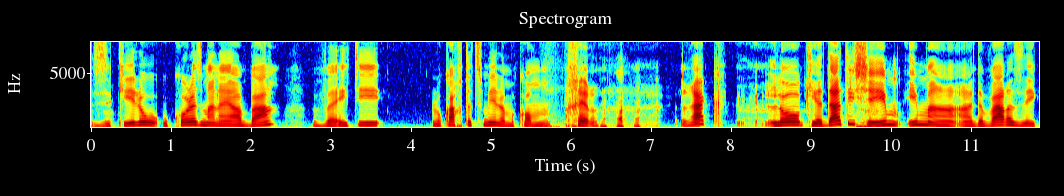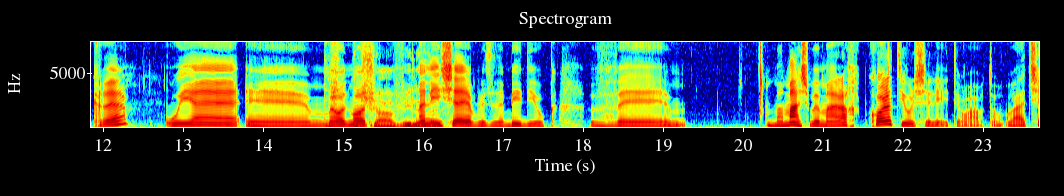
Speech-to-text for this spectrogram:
זה כאילו, הוא כל הזמן היה בא, והייתי לוקחת עצמי למקום אחר. רק לא, כי ידעתי שאם הדבר הזה יקרה, הוא יהיה אה, מאוד מאוד... תשאבי לזה. אני אשאב לזה, בדיוק. ו... ממש, במהלך כל הטיול שלי הייתי רואה אותו. ועד ש...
